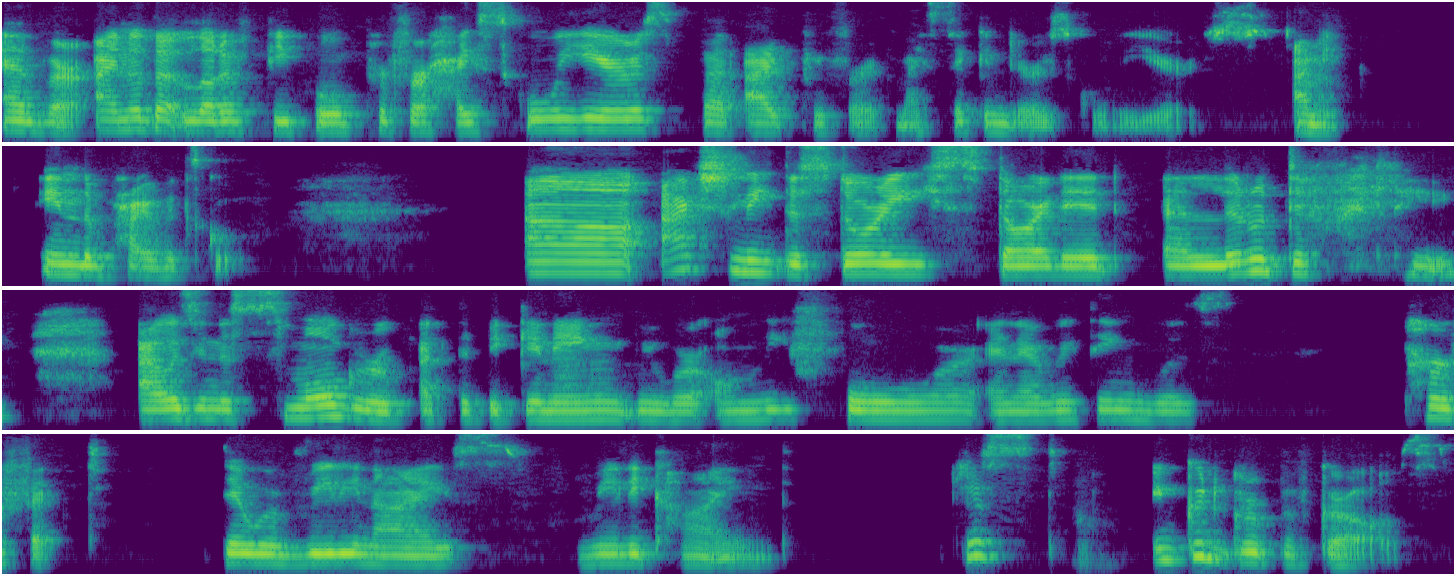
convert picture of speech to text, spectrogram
ever. I know that a lot of people prefer high school years, but I preferred my secondary school years. I mean, in the private school. Uh, actually, the story started a little differently. I was in a small group at the beginning. We were only four, and everything was perfect. They were really nice, really kind, just a good group of girls.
